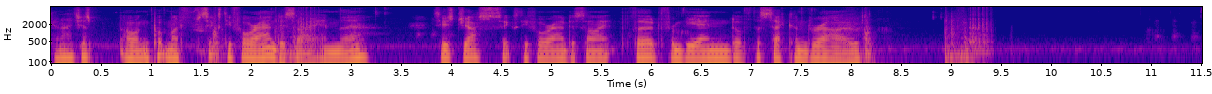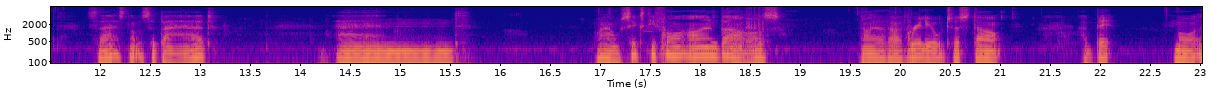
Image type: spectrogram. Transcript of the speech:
Can I just... Oh, I can put my 64 andesite in there. This is just 64 andesite, third from the end of the second row. So that's not so bad. And Wow, 64 iron bars. I, I really ought to start a bit more.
